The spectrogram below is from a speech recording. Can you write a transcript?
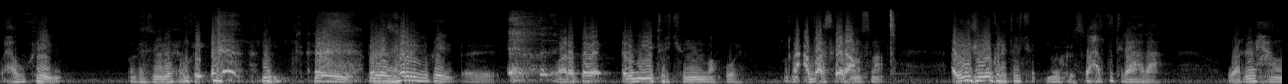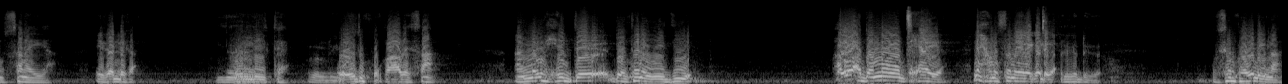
waxaa ku ka yimi markaasuu yiri wuxuu ka markaas herer buu ka yimi waar haddaba adigu ii turjumin baan ku wuli markaan cabaar iska yar aamusnaa. Adigu ninka noo kale turjum Noo kale. waxaad ku tidhaahdaa war nin xanuunsanaya iga dhiga. Oo liita. oo idinku qaadaysaan anna wixii dee doontana weydiiye. Waxa wax doonna waan bixinaya nin xanuunsanaya iga dhiga. Dhiga. Dhiga wasan kaaga dhignaa.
